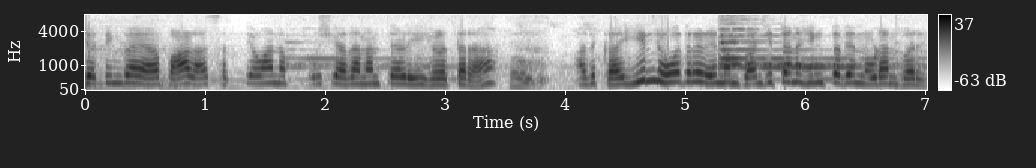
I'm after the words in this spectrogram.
ಜಟಿಂಗ್ರಾಯ ಭಾಳ ಸತ್ಯವಾನ ಪುರುಷ ಅದಾನಂತೇಳಿ ಹೇಳ್ತಾರ. ಅದಕ್ಕೆ ಇಲ್ಲಿ ಹೋದ್ರೆ ನಮ್ಮ ಬಂಜಿತನ ಹಿಂಗ್ತದೆ ನೋಡೋಣ ಬರ್ರಿ.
